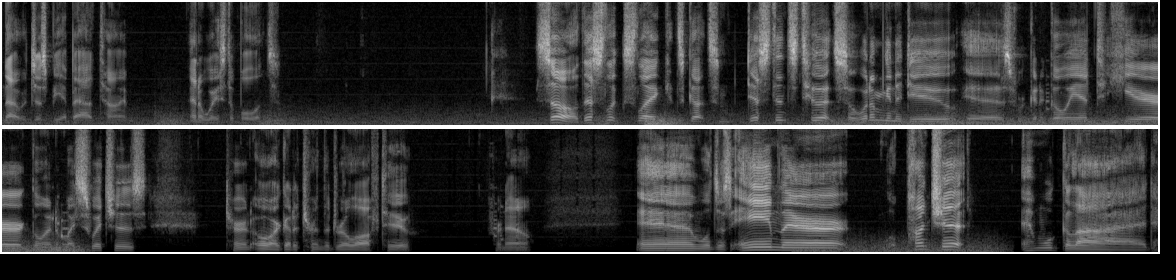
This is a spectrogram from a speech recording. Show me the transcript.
That would just be a bad time. And a waste of bullets. So this looks like it's got some distance to it. So what I'm going to do is we're going to go into here, go into my switches, turn, oh, I got to turn the drill off too for now. And we'll just aim there, we'll punch it, and we'll glide.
